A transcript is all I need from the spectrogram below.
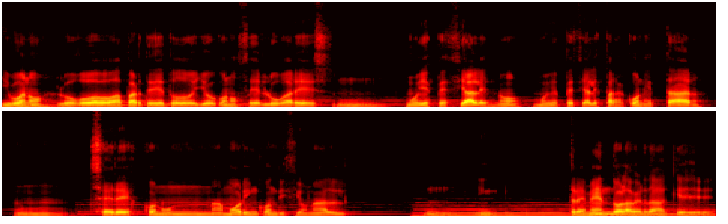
Y bueno, luego aparte de todo ello, conocer lugares mm, muy especiales, ¿no? Muy especiales para conectar, seres con un amor incondicional mm, tremendo, la verdad, que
